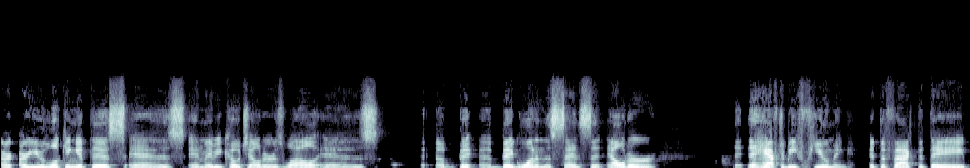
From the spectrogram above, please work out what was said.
Are, are you looking at this as, and maybe Coach Elder as well as a big a big one in the sense that Elder they have to be fuming at the fact that they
